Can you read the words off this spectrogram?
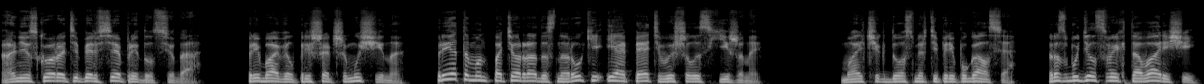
«Они скоро теперь все придут сюда», — прибавил пришедший мужчина. При этом он потер радостно руки и опять вышел из хижины. Мальчик до смерти перепугался, разбудил своих товарищей,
